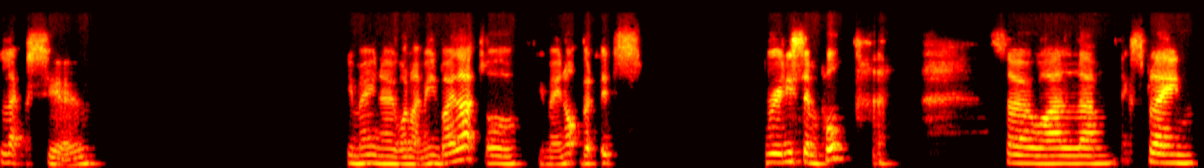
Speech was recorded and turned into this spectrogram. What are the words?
Lectio. You may know what I mean by that, or you may not, but it's really simple. so I'll um, explain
